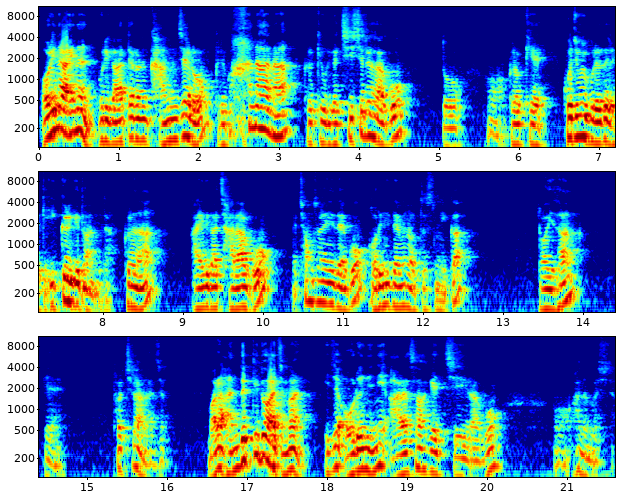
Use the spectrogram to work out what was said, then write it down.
어린아이는 우리가 때로는 강제로 그리고 하나하나 그렇게 우리가 지시를 하고 또 어, 그렇게 고집을 부려도 이렇게 이끌기도 합니다. 그러나 아이가 자라고 청소년이 되고 어른이 되면 어떻습니까? 더 이상 예, 터치를 안 하죠. 말을 안 듣기도 하지만 이제 어른이니 알아서 하겠지라고 어, 하는 것이죠.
